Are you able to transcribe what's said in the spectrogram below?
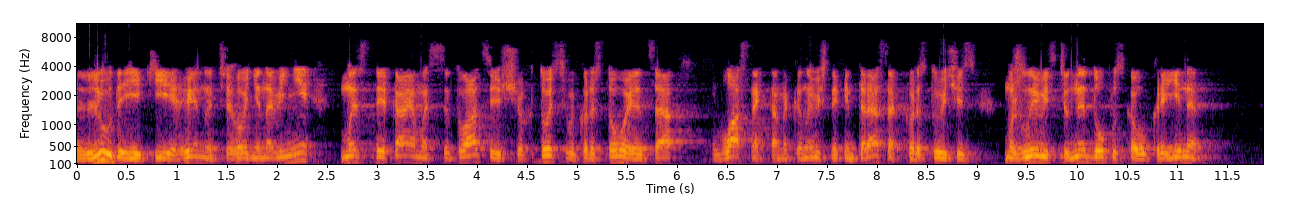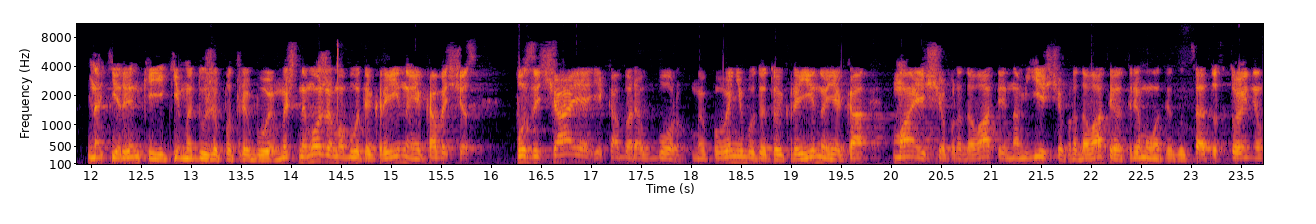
люди, які гинуть сьогодні на війні, ми стикаємося з ситуацією, що хтось використовує це в власних там економічних інтересах, користуючись можливістю недопуска України на ті ринки, які ми дуже потребуємо. Ми ж не можемо бути країною, яка весь час позичає, яка бере в борг. Ми повинні бути тою країною, яка має що продавати. і Нам є що продавати, і отримувати за це достойну.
